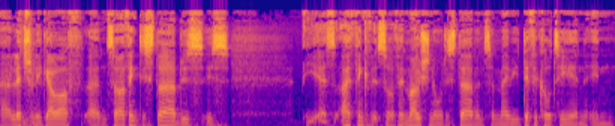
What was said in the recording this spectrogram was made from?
uh, literally go off. And so I think disturbed is is yes, I think of it sort of emotional disturbance and maybe difficulty in in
